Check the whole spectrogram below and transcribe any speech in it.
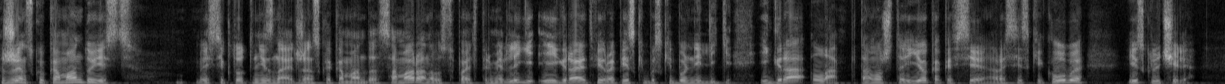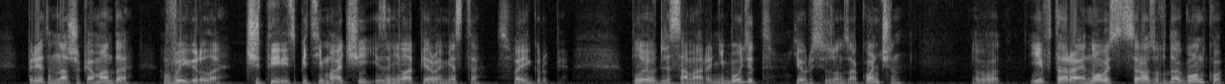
Женскую команду есть, если кто-то не знает, женская команда Самара, она выступает в премьер-лиге и играет в Европейской баскетбольной лиге. Играла, потому что ее, как и все российские клубы, исключили. При этом наша команда выиграла 4 из 5 матчей и заняла первое место в своей группе. Плей-офф для Самары не будет, евросезон закончен. Вот. И вторая новость сразу в догонку.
